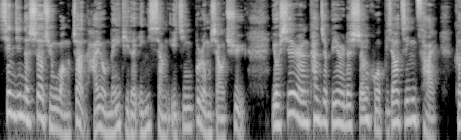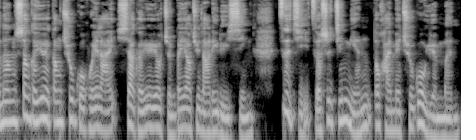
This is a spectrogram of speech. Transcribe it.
现今的社群网站还有媒体的影响已经不容小觑。有些人看着别人的生活比较精彩，可能上个月刚出国回来，下个月又准备要去哪里旅行，自己则是今年都还没出过远门。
